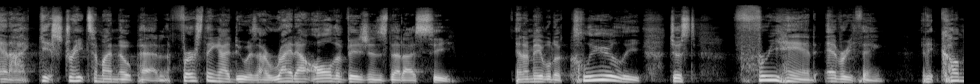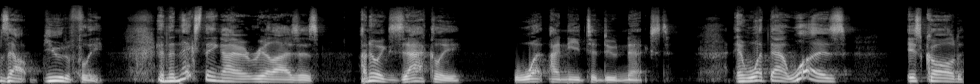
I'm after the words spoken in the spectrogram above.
and I get straight to my notepad. And the first thing I do is I write out all the visions that I see. And I'm able to clearly just freehand everything. And it comes out beautifully. And the next thing I realize is I know exactly what I need to do next. And what that was is called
